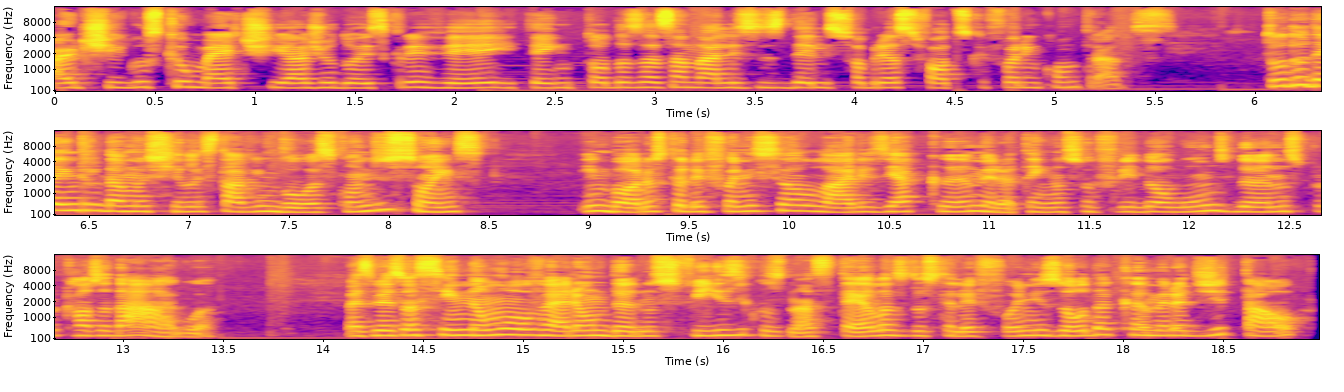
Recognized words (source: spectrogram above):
artigos que o Matt ajudou a escrever e tem todas as análises dele sobre as fotos que foram encontradas. Tudo dentro da mochila estava em boas condições, embora os telefones celulares e a câmera tenham sofrido alguns danos por causa da água. Mas mesmo assim, não houveram danos físicos nas telas dos telefones ou da câmera digital,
